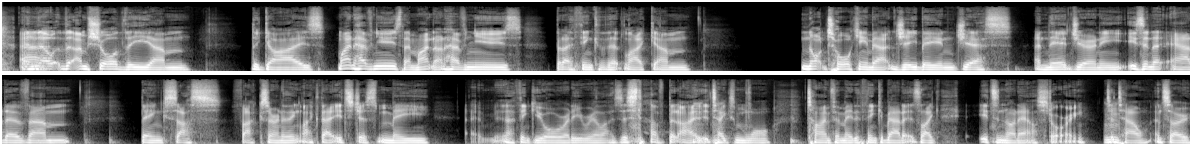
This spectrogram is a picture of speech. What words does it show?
And Uh, the, I'm sure the um, the guys might have news. They might not have news. But I think that like um, not talking about GB and Jess and their journey isn't it out of um, being sus fucks or anything like that. It's just me. I think you already realize this stuff, but I, it takes more time for me to think about it. It's like it's not our story to Mm. tell, and so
